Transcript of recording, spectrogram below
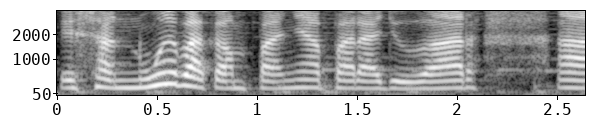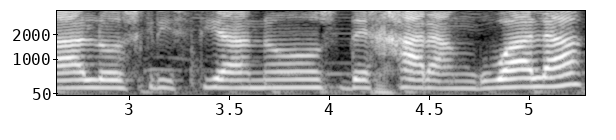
esa nueva campaña para ayudar a los cristianos de Jaranguala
